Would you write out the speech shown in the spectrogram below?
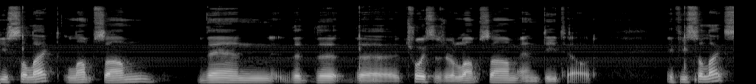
you select lump sum, then the, the, the choices are lump sum and detailed. If you select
